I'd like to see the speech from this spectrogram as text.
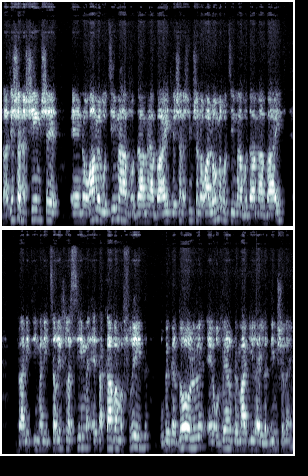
ואז יש אנשים שנורא מרוצים מהעבודה מהבית ויש אנשים שנורא לא מרוצים מהעבודה מהבית ואם אני צריך לשים את הקו המפריד, הוא בגדול אה, עובר במה גיל הילדים שלהם,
